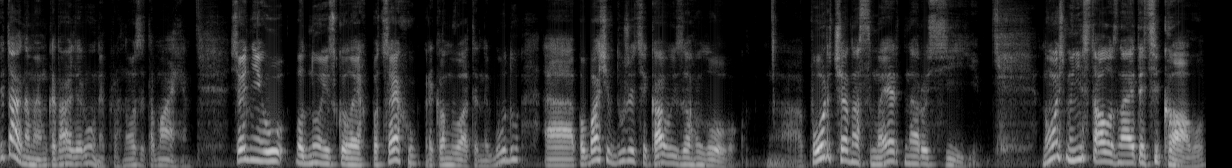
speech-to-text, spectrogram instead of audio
Вітаю на моєму каналі Руни, прогнози та магія. Сьогодні у одної з колег по цеху, рекламувати не буду, побачив дуже цікавий заголовок: Порча на смерть на Росії. Ну, ось мені стало, знаєте, цікаво.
